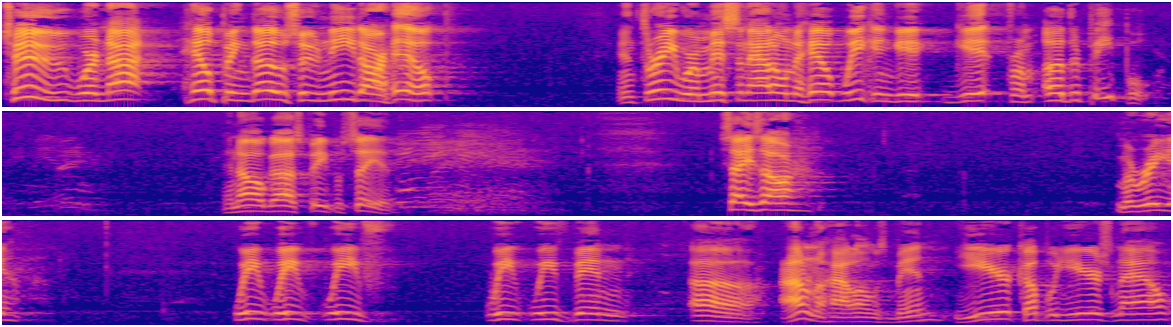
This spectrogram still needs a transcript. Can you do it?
Two, we're not helping those who need our help. And three, we're missing out on the help we can get, get from other people. And all God's people said. Cesar, Maria, we, we, we've, we, we've been, uh, I don't know how long it's been, year, couple years now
